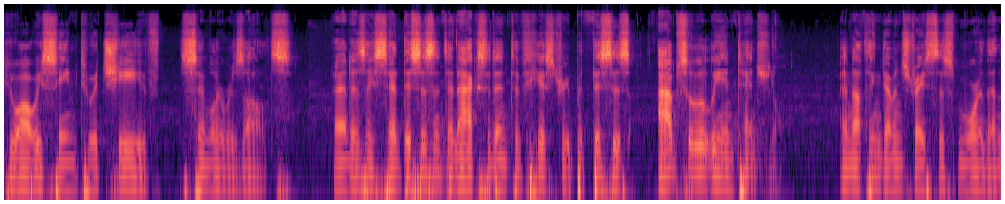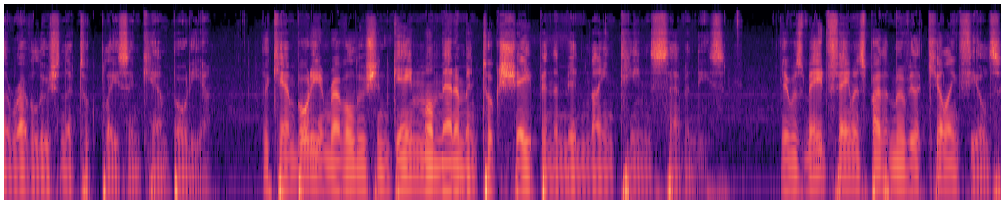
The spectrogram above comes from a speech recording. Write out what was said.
who always seem to achieve similar results. And as I said, this isn't an accident of history, but this is absolutely intentional. And nothing demonstrates this more than the revolution that took place in Cambodia. The Cambodian Revolution gained momentum and took shape in the mid 1970s. It was made famous by the movie The Killing Fields,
